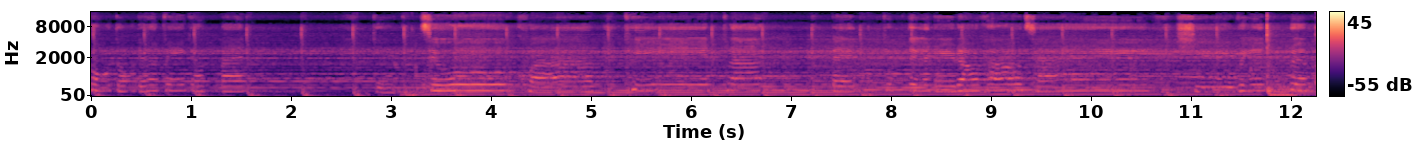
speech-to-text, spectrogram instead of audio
คงต้องเดินไปกับมันเก็บทุกความผิดพลั้งเป็นคำเตือนให้เราเข้าใจ ชีวิตเริ่ม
